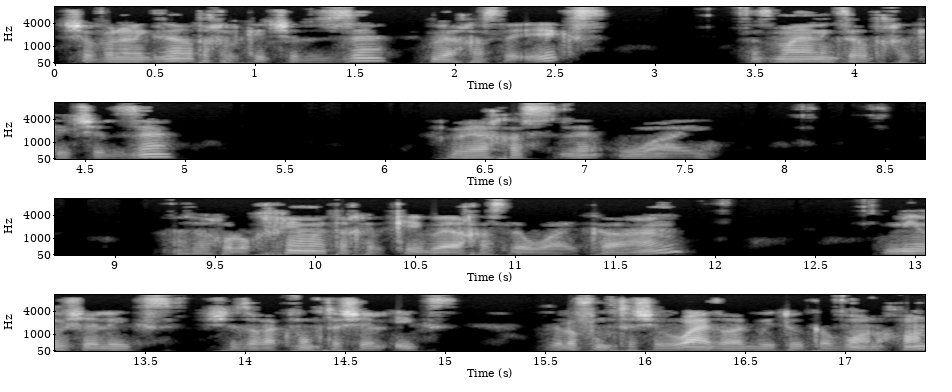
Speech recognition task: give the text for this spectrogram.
שווה לנגזרת החלקית של זה ביחס ל-x, אז מהי הנגזרת החלקית של זה ביחס ל-y? אז אנחנו לוקחים את החלקי ביחס ל-y כאן, מיו של x, שזה רק פונקציה של x, זה לא פונקציה של y, זה רק ביטוי קבוע, נכון?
